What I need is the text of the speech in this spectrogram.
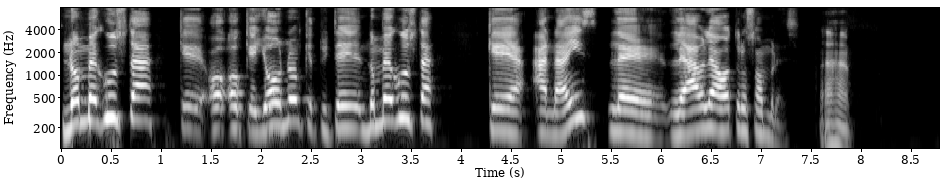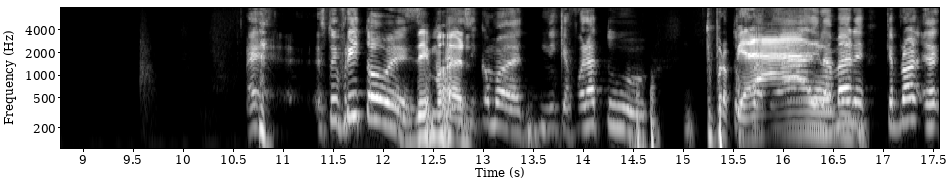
no me gusta que, o, o que yo, no, que tuitee, no me gusta que Anaís le, le hable a otros hombres. Ajá. Eh, estoy frito, güey. Sí, así como de, ni que fuera tu, Tu tu propiedad. y la madre. Que eh,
